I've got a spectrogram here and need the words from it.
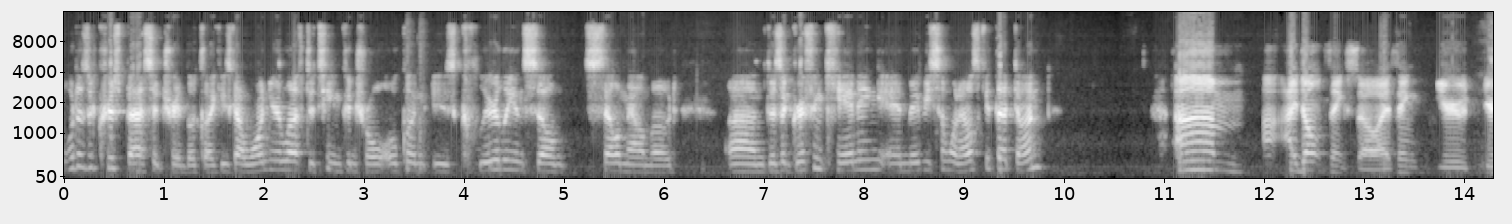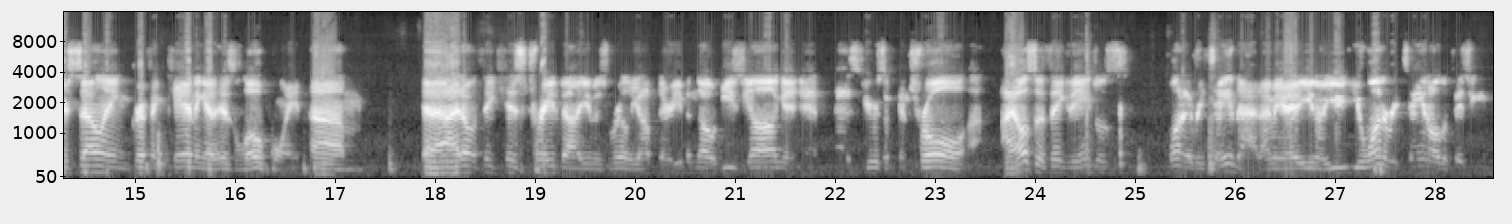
what does a Chris Bassitt trade look like? He's got one year left to team control. Oakland is clearly in sell sell now mode. Um, does a Griffin Canning and maybe someone else get that done? Um, I don't think so. I think you're you're selling Griffin Canning at his low point. Um, and I don't think his trade value is really up there, even though he's young and, and has years of control. I also think the Angels want to retain that. I mean, you know, you, you want to retain all the pitching you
